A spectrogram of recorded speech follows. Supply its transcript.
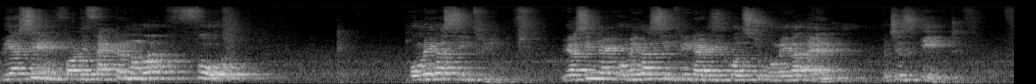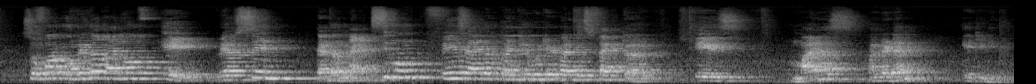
We have seen for the factor number 4, omega C3. We have seen that omega C3 that is equals to omega n, which is 8. So for omega value of 8, we have seen that the maximum phase angle contributed by this factor is minus 180 degree.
